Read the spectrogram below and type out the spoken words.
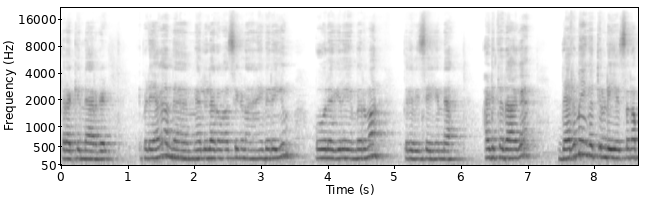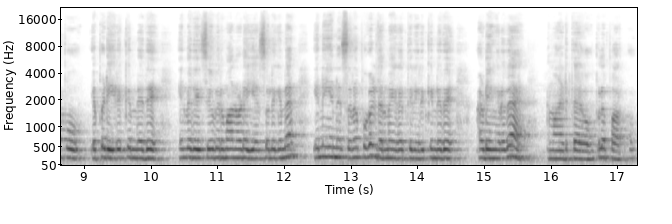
பிறக்கின்றார்கள். இப்படியாக அந்த மேலுலகவாசிகள் அனைவரையும் பூலகிலே எம்பெருமான் பிறவி செய்கின்றார். அடுத்ததாக தர்மயுகத்தினுடைய சிறப்பு எப்படி இருக்கின்றது என்பதை சிவபெருமானோட ஐயா சொல்லுகின்றார். என்ன என்ன சிறப்புகள் தர்மயுகத்தில் இருக்கின்றது அப்படிங்கிறத நம்ம அடுத்த வகுப்பில் பார்ப்போம்.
